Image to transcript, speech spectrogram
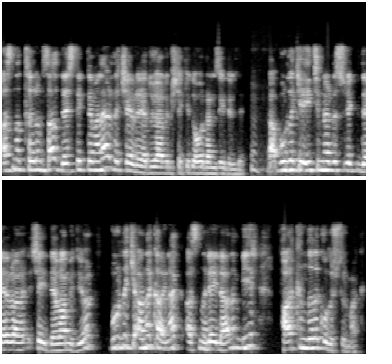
aslında tarımsal desteklemeler de çevreye duyarlı bir şekilde organize edildi. Ya buradaki eğitimler de sürekli devra, şey devam ediyor. Buradaki ana kaynak aslında Leyla'nın bir farkındalık oluşturmak.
